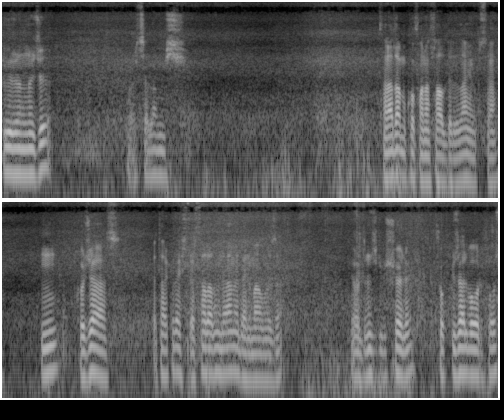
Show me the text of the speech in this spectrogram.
Kuyruğunun ucu parçalanmış. Sana da mı kofana saldırdı lan yoksa? Hı? Koca ağız. Evet arkadaşlar salalım devam edelim avımıza. Gördüğünüz gibi şöyle çok güzel bir orfoz.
